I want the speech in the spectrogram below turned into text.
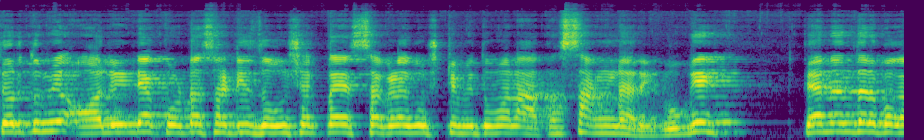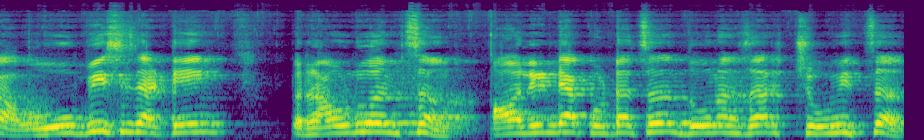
तर तुम्ही ऑल इंडिया कोटासाठी जाऊ शकता या सगळ्या गोष्टी मी तुम्हाला आता सांगणार आहे ओके त्यानंतर बघा ओबीसी साठी राऊंड वनचं ऑल इंडिया कोटाचं दोन हजार चोवीसचं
